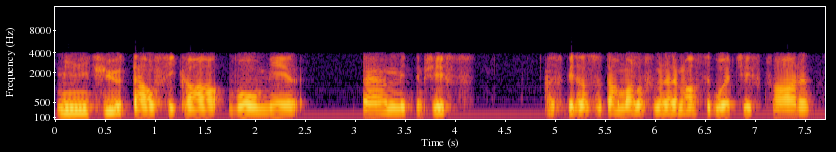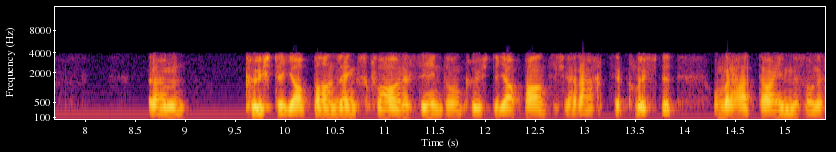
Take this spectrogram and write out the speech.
meine Feuertaufe gehabt, wo wir äh, mit dem Schiff, also ich bin also damals auf einem Massengutschiff gefahren, ähm, Küste Japan längs gefahren sind und Küste Japans ist ja recht zerklüftet und man hat da immer so ein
